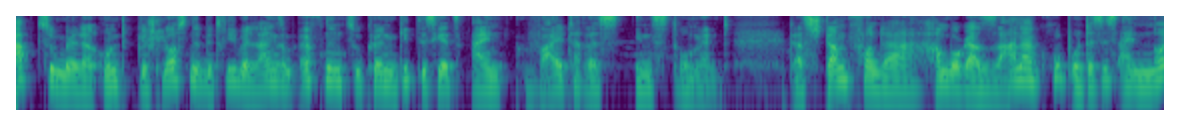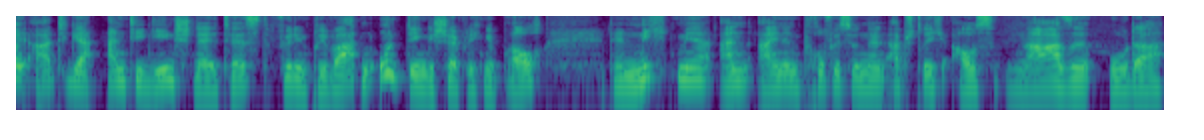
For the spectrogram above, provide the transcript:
abzumildern und geschlossene Betriebe langsam öffnen zu können, gibt es jetzt ein weiteres Instrument. Das stammt von der Hamburger Sana Group und das ist ein neuartiger Antigen-Schnelltest für den privaten und den geschäftlichen Gebrauch, der nicht mehr an einen professionellen Abstrich aus Nase oder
